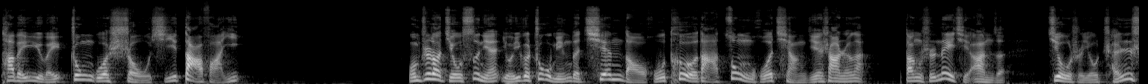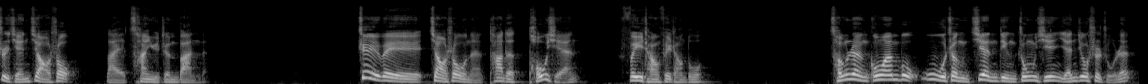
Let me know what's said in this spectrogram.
他被誉为中国首席大法医。我们知道，九四年有一个著名的千岛湖特大纵火抢劫杀人案，当时那起案子就是由陈世贤教授来参与侦办的。这位教授呢，他的头衔非常非常多，曾任公安部物证鉴定中心研究室主任、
